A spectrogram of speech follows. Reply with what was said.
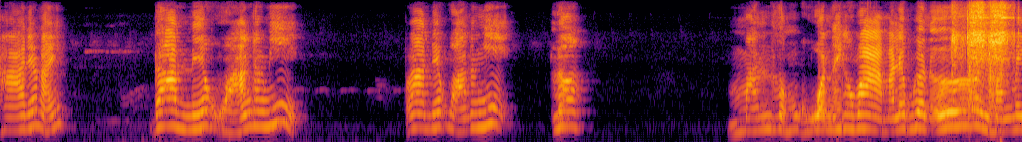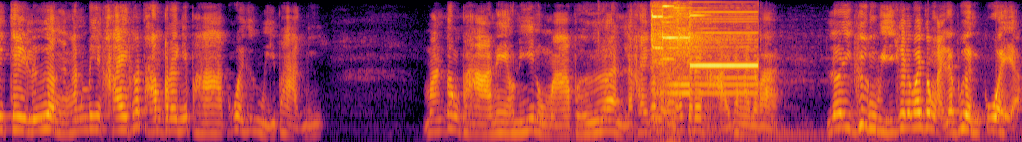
ผ่าแนวไหน ด้านแนวขวางทางนี้ด้านแนวขวางทางนี้เหรอมันสมควรให้เขาว่ามาแล้วเพื่อนเอ้ยมันไม่ใช่เรื่องอย่างนั้นไม่ใครเขาทำกันอะไรนี้ผ่ากล้วยครึ่งหวีผ่าอย่างนี้ มันต้องผ่าแนวนี้ลงมาเพื่อน แล้วใครก็จะได้ขายยังไงล่ะบ้านแล้วอีกครึ่งหวีเขาจะไว้ตรงไหนล้วเพื่อนกล้วยอะ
